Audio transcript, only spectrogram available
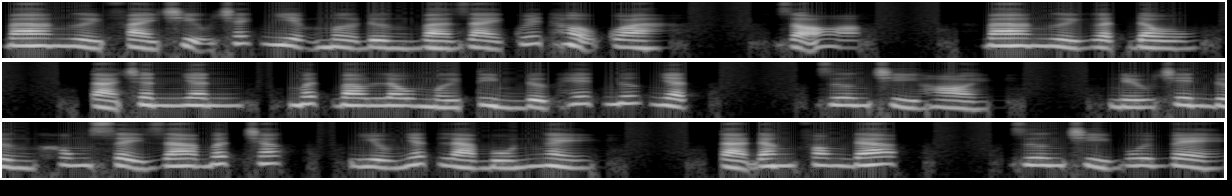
Ba người phải chịu trách nhiệm mở đường và giải quyết hậu quả. Rõ. Ba người gật đầu. Tả chân nhân, mất bao lâu mới tìm được hết nước Nhật? Dương chỉ hỏi. Nếu trên đường không xảy ra bất chắc, nhiều nhất là 4 ngày. Tả Đăng Phong đáp. Dương chỉ vui vẻ.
